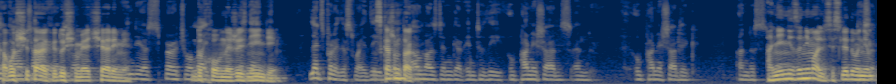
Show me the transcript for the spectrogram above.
кого считают ведущими ачарями духовной жизни Индии. Скажем так, они не занимались исследованием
